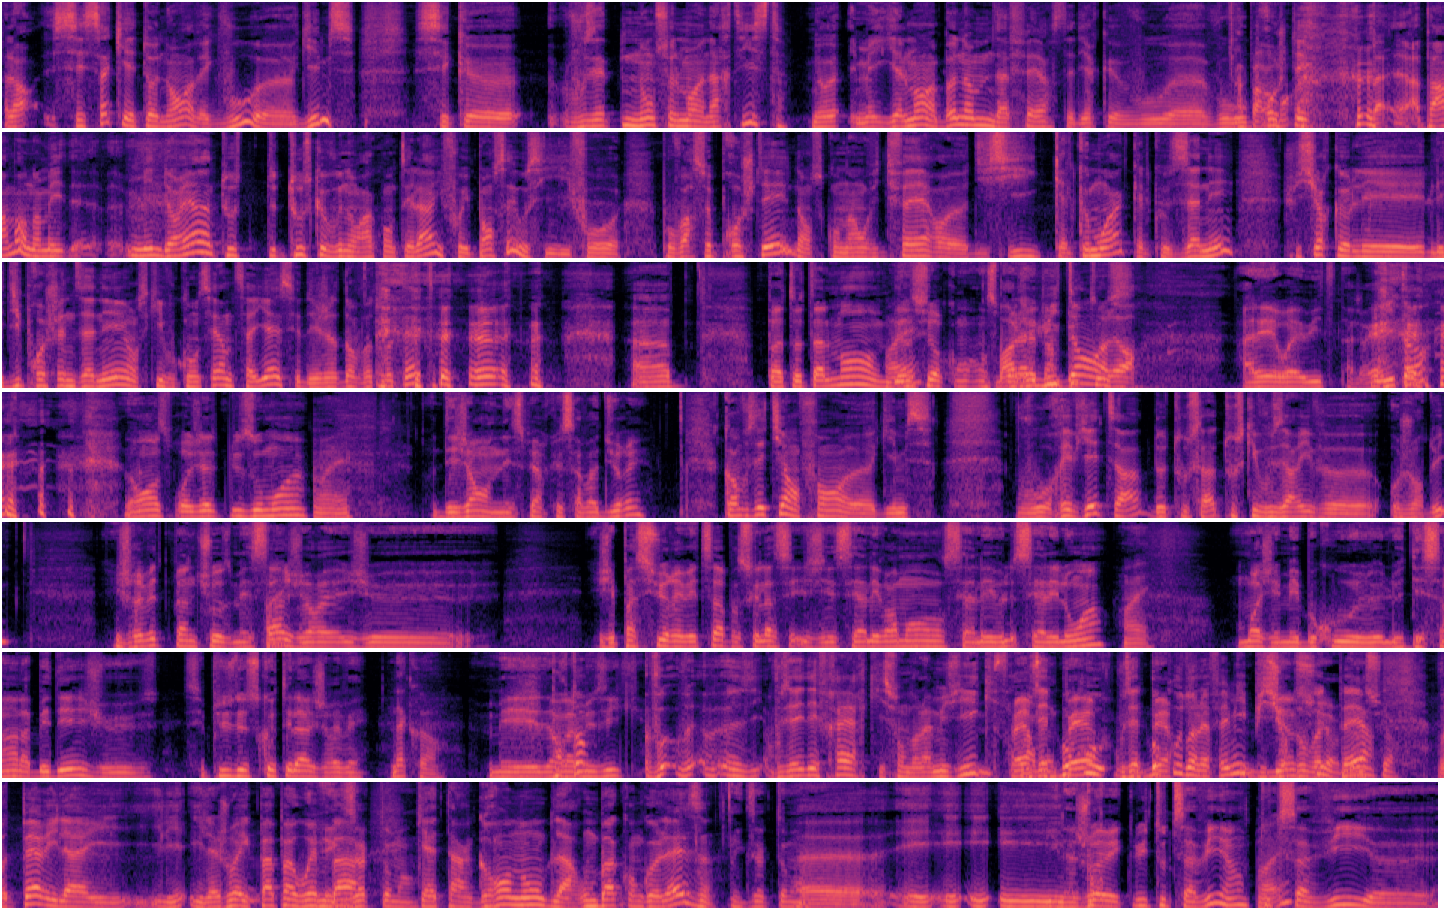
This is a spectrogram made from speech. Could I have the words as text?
Alors c'est ça qui est étonnant avec vous, euh, Gims, c'est que vous êtes non seulement un artiste, mais, mais également un bon homme d'affaires, c'est-à-dire que vous euh, vous, vous projetez. bah, apparemment, non, mais euh, mine de rien, tout, tout ce que vous nous racontez là, il faut y penser aussi. Il faut pouvoir se projeter dans ce qu'on a envie de faire euh, d'ici quelques mois, quelques années. Je suis sûr que les les dix prochaines années, en ce qui vous concerne, ça y est, c'est déjà dans votre tête. ah, pas totalement, bien sûr qu'on se bon, projette. 8 ans alors. Allez, ouais, 8. 8 ans Non, on se projette plus ou moins. Ouais. Déjà, on espère que ça va durer. Quand vous étiez enfant, euh, Gims, vous rêviez de ça, de tout ça, tout ce qui vous arrive euh, aujourd'hui? Je rêvais de plein de choses, mais ça, je, j'ai pas su rêver de ça parce que là, c'est allé vraiment, c'est allé, c'est allé loin. Ouais. Moi, j'aimais beaucoup le, le, dessin, la BD. Je, c'est plus de ce côté-là que je rêvais. D'accord mais dans la musique. Vous, vous, avez des frères qui sont dans la musique. vous êtes beaucoup, vous êtes beaucoup dans la famille, puis surtout votre père. Votre père, il a, il, il, a joué avec Papa Wemba, Exactement. qui est un grand nom de la rumba congolaise. Exactement. Euh, et, et, et, il a joué avec lui toute sa vie, hein, toute sa vie. Euh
